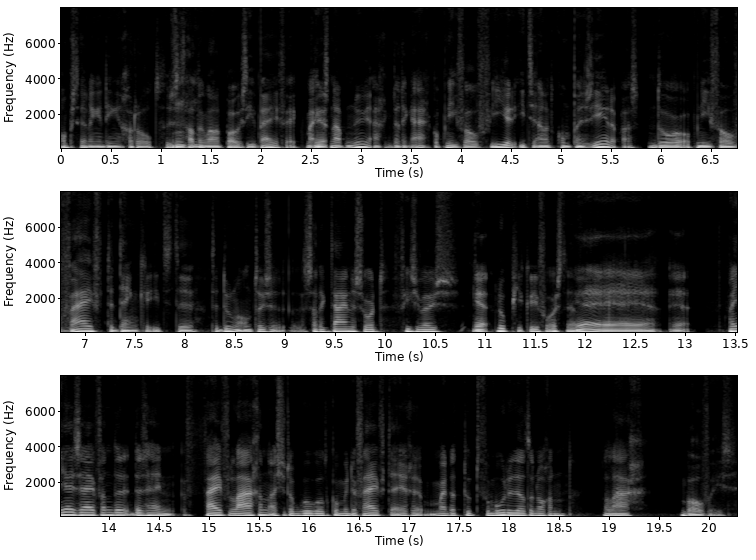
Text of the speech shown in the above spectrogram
opstellingen dingen gerold. Dus het had Mhm. ook wel een positief bijeffect. Maar Ja. ik snap nu eigenlijk dat ik eigenlijk op niveau 4 iets aan het compenseren was. Door op niveau 5 te denken iets te, te doen. Ondertussen zat ik daar in een soort visueus Ja. loopje. Kun je je voorstellen? Ja, ja, ja, ja, ja. Maar jij zei van de, er zijn vijf lagen. Als je het op googelt kom je er vijf tegen. Maar dat doet vermoeden dat er nog een laag boven is.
